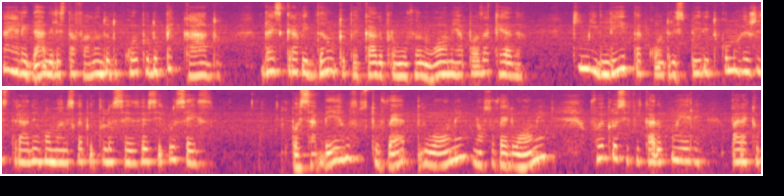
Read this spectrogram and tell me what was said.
na realidade ele está falando do corpo do pecado, da escravidão que o pecado promoveu no homem após a queda, que milita contra o espírito, como registrado em Romanos capítulo 6, versículo 6. pois sabemos que o velho homem, nosso velho homem, foi crucificado com ele, para que o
